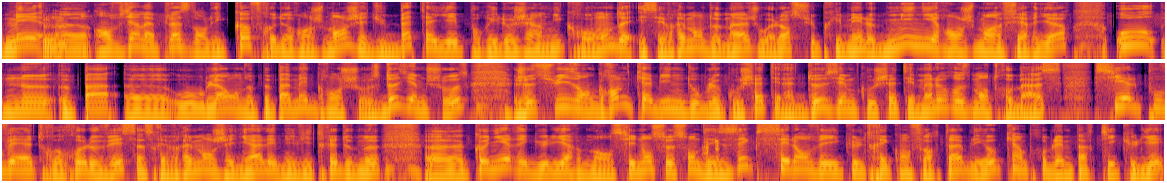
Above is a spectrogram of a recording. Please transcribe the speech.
mais mmh. euh, en vient la place dans les coffres de rangement. J'ai dû batailler pour y loger un micro-ondes et c'est vraiment dommage. Ou alors supprimer le mini rangement inférieur ou ne pas, euh, ou là on ne peut pas mettre grand chose. Deuxième chose, je suis en grande cabine double couchette et la deuxième couchette est malheureusement trop basse. Si elle pouvait être relevée, ça serait vraiment génial et m'éviterait de me euh, cogner régulièrement. Sinon, ce sont des excellents véhicules très confortables et aucun problème particulier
